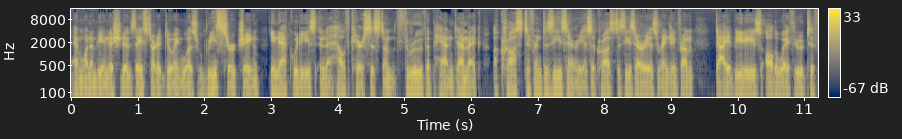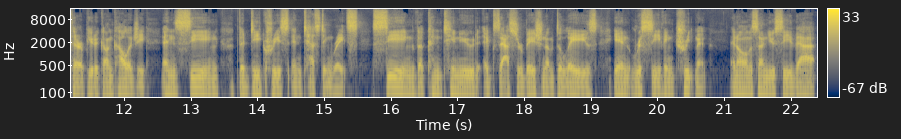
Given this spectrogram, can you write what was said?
And one of the initiatives they started doing was researching inequities in the healthcare system through the pandemic across different disease areas, across disease areas ranging from diabetes all the way through to therapeutic oncology, and seeing the decrease in testing rates, seeing the continued exacerbation of delays in receiving treatment. And all of a sudden, you see that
